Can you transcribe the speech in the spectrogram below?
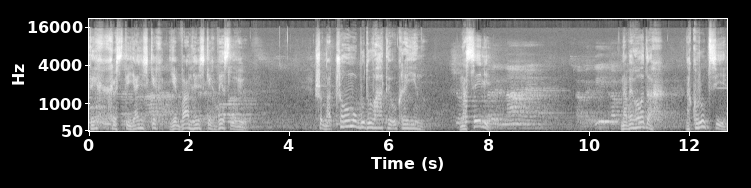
тих християнських євангельських висловів, що на чому будувати Україну? На силі, на вигодах, на корупції,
